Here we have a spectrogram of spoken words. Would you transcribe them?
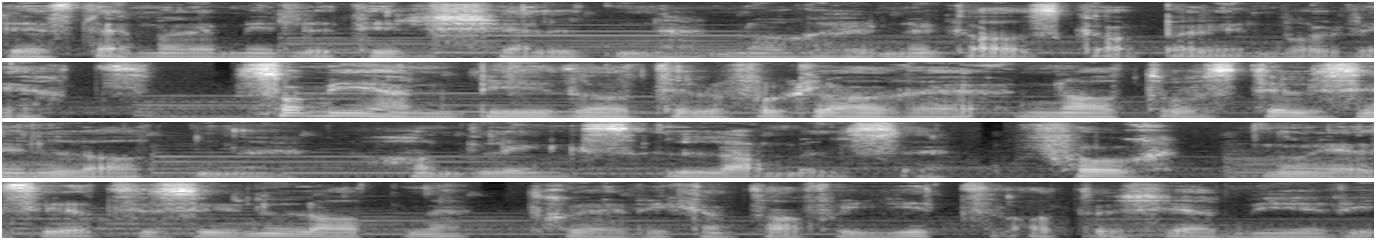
Det stemmer imidlertid sjelden når hundegalskap er involvert. Som igjen bidrar til å forklare Natos tilsynelatende handlingslammelse. For når jeg sier tilsynelatende, tror jeg vi kan ta for gitt at det skjer mye vi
